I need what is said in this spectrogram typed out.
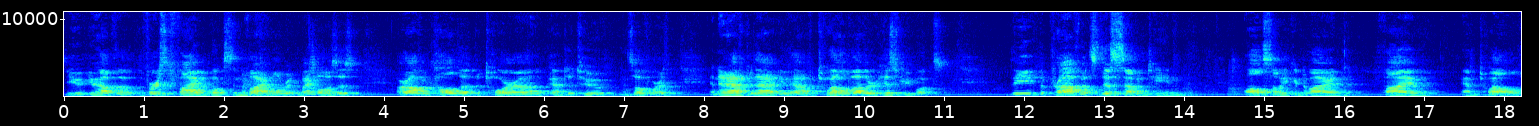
So you, you have the, the first five books in the Bible written by Moses are often called the, the Torah, the Pentateuch, and so forth. And then after that, you have 12 other history books. The, the prophets, this 17, also you can divide 5 and 12.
